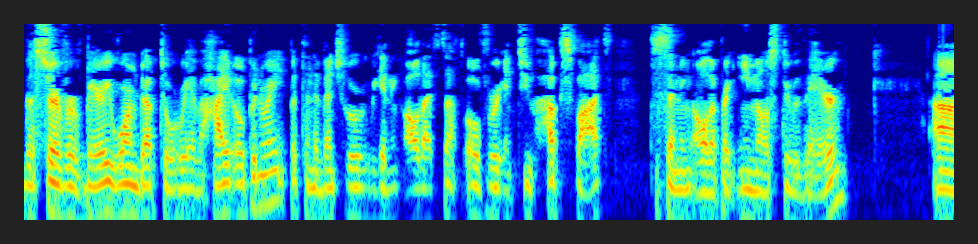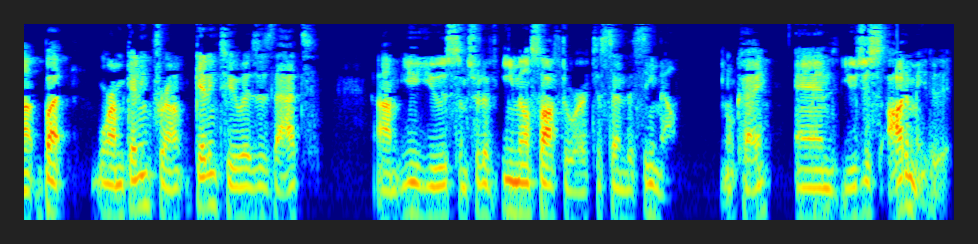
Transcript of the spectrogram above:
the server very warmed up to where we have a high open rate, but then eventually we're getting all that stuff over into HubSpot to sending all of our emails through there. Uh, but where I'm getting from getting to is is that um, you use some sort of email software to send this email, okay, and you just automated it.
